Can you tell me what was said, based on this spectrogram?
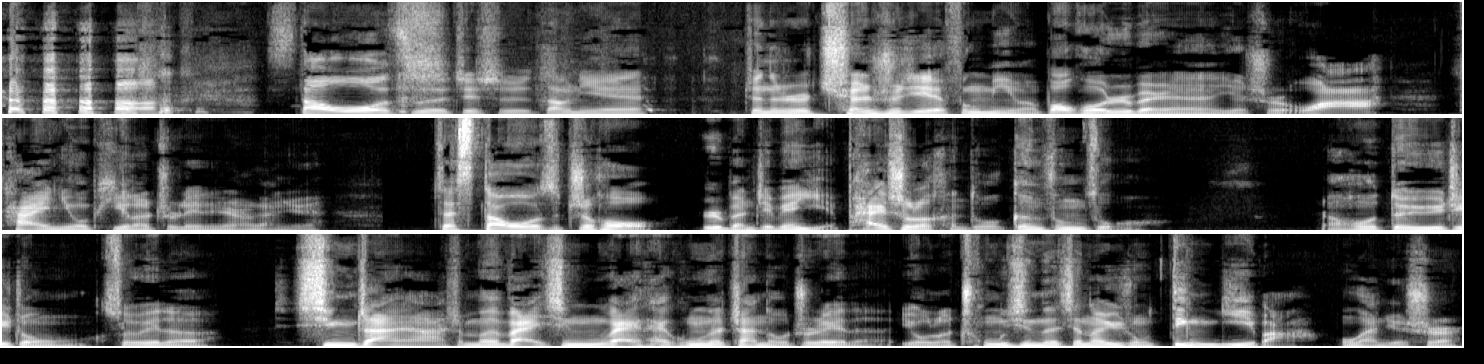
Star Wars 这是当年真的是全世界风靡嘛，包括日本人也是哇，太牛批了之类的这种感觉。在 Star Wars 之后，日本这边也拍摄了很多跟风作，然后对于这种所谓的星战啊、什么外星、外太空的战斗之类的，有了重新的相当于一种定义吧，我感觉是，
